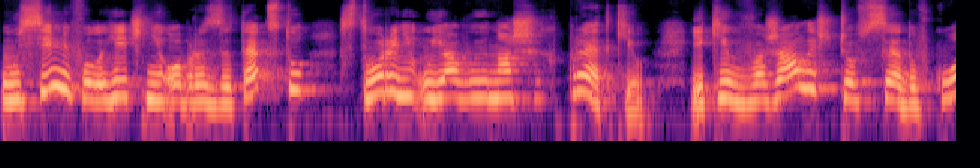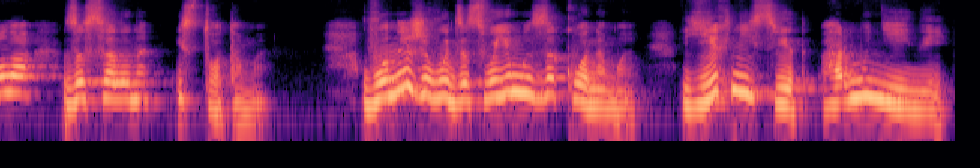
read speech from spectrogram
Усі міфологічні образи тексту створені уявою наших предків, які вважали, що все довкола заселене істотами. Вони живуть за своїми законами, їхній світ гармонійний,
